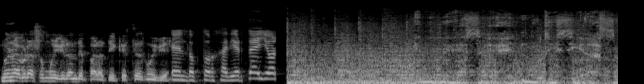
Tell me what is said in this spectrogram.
Un abrazo muy grande para ti, que estés muy bien. El doctor Javier Tello. Noticias.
